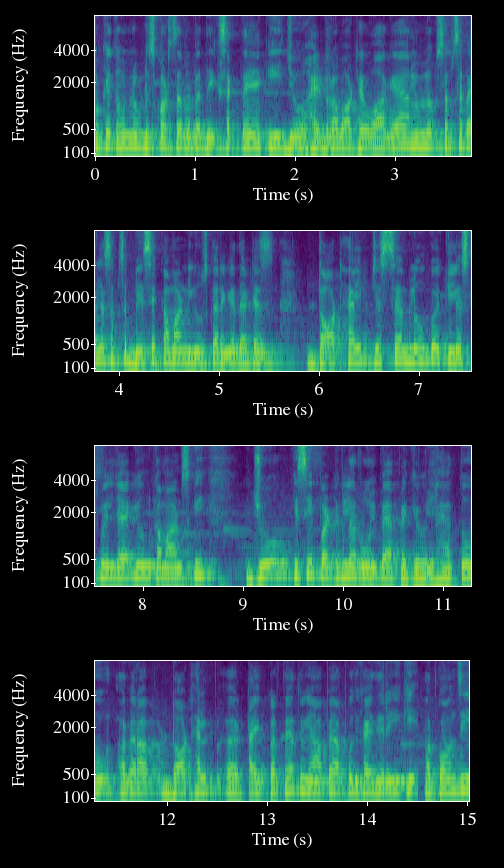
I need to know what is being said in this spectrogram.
ओके okay, तो हम लोग डिस्कॉर्ड सर्वर पर देख सकते हैं कि जो हैदराबाद है वो आ गया। हम लोग सबसे पहले सबसे बेसिक कमांड यूज़ करेंगे दैट इज़ डॉट हेल्प जिससे हम लोगों को एक लिस्ट मिल जाएगी उन कमांड्स की जो किसी पर्टिकुलर रोल पे एप्लीकेबल हैं तो अगर आप डॉट हेल्प टाइप करते हैं तो यहाँ पे आपको दिखाई दे रही है कि कौन सी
